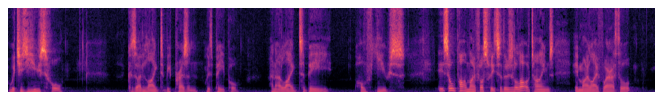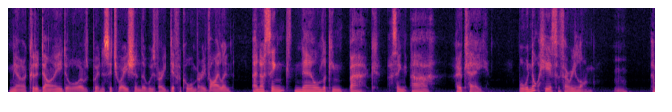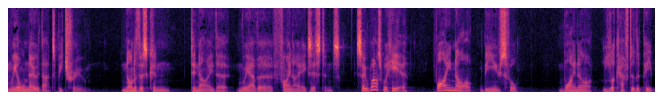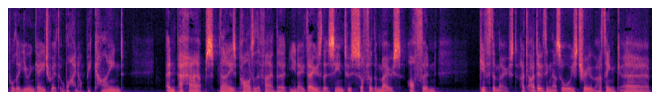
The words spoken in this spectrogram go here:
which is useful because I like to be present with people and I like to be of use. It's all part of my philosophy. So there's a lot of times in my life where I thought, you know, I could have died or I was put in a situation that was very difficult and very violent. And I think now looking back, I think, ah, okay, well, we're not here for very long. Mm-hmm. And we all know that to be true. None of us can deny that we have a finite existence. So, whilst we're here, why not be useful? Why not look after the people that you engage with? Why not be kind? And perhaps that is part of the fact that, you know, those that seem to suffer the most often give the most. I, I don't think that's always true. I think uh,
